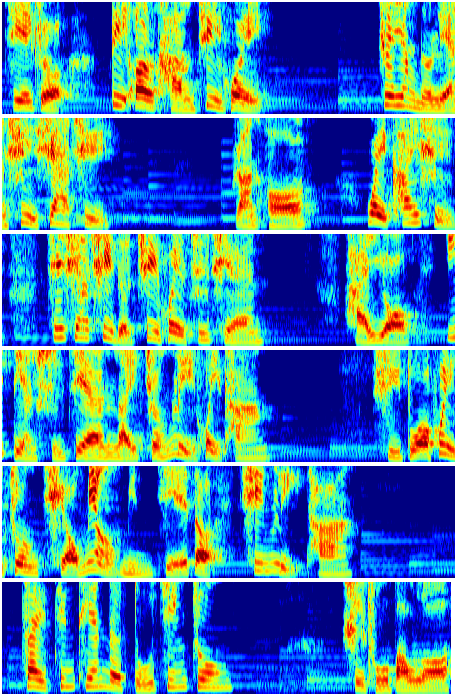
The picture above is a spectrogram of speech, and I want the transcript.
接着第二堂聚会，这样的连续下去。然而，未开始接下去的聚会之前，还有一点时间来整理会堂。许多会众巧妙敏捷地清理它。在今天的读经中，使徒保罗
